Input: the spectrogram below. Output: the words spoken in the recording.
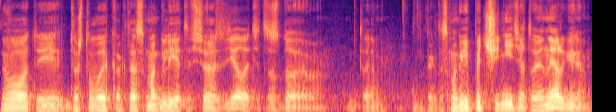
Вот, и то, что вы как-то смогли это все сделать, это здорово. Это как-то смогли подчинить эту энергию,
